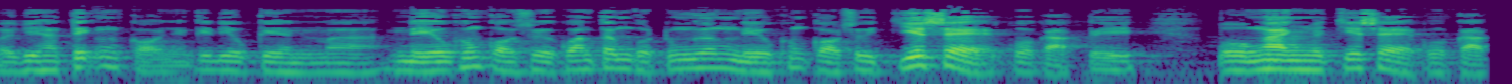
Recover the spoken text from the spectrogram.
Bởi vì Hà Tĩnh có những cái điều kiện mà nếu không có sự quan tâm của trung ương, nếu không có sự chia sẻ của các cái bộ ngành và chia sẻ của các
